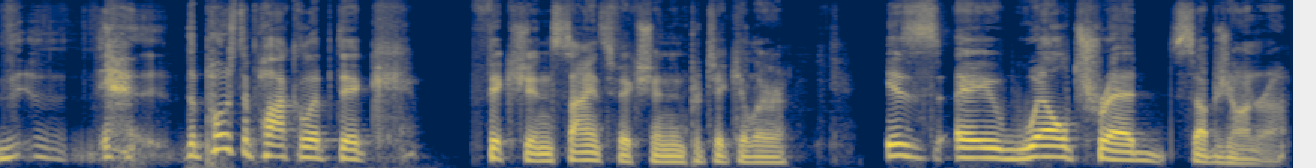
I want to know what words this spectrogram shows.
the, the post-apocalyptic fiction, science fiction in particular, is a well-tread subgenre.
